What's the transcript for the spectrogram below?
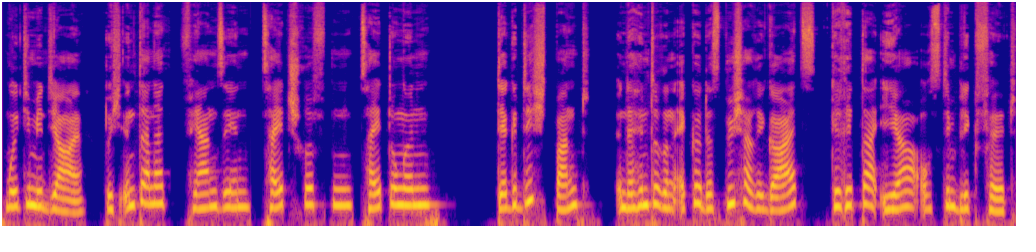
multimedial, durch Internet, Fernsehen, Zeitschriften, Zeitungen. Der Gedichtband in der hinteren Ecke des Bücherregals gerät da eher aus dem Blickfeld.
